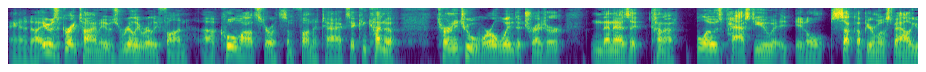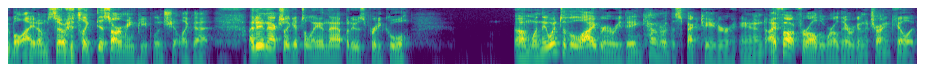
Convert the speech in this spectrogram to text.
and uh, it was a great time. It was really really fun. Uh, cool monster with some fun attacks. It can kind of turn into a whirlwind of treasure, and then as it kind of blows past you, it, will suck up your most valuable items. So it's like disarming people and shit like that. I didn't actually get to land that, but it was pretty cool. Um, when they went to the library, they encountered the spectator, and I thought for all the world they were going to try and kill it.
